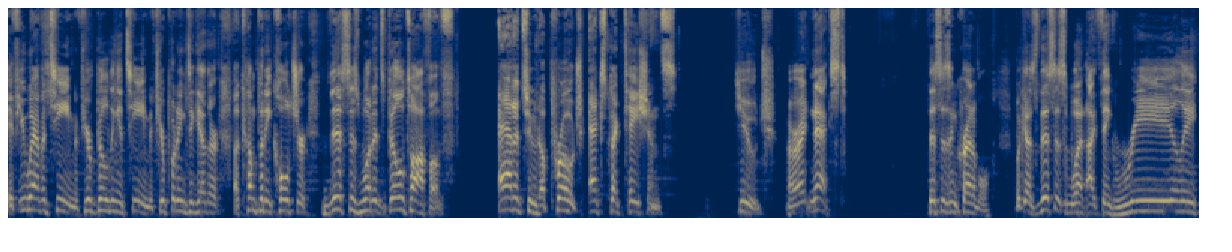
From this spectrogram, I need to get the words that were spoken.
If you have a team, if you're building a team, if you're putting together a company culture, this is what it's built off of. Attitude, approach, expectations. Huge. All right. Next. This is incredible because this is what I think really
